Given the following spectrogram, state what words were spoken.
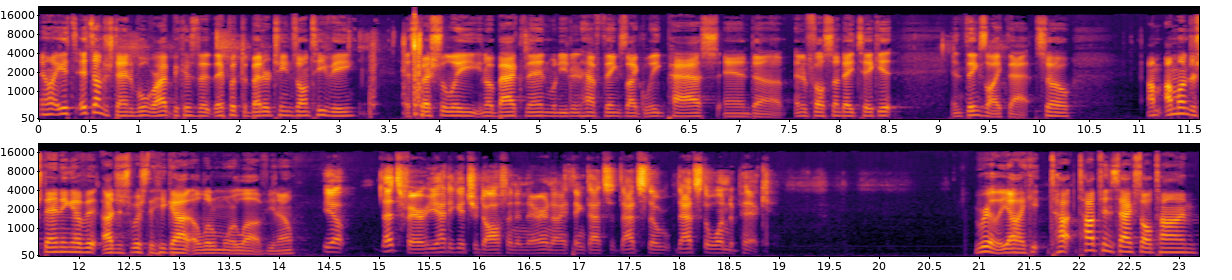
And it's it's understandable, right? Because they, they put the better teams on TV, especially you know back then when you didn't have things like League Pass and uh, NFL Sunday Ticket and things like that. So I'm I'm understanding of it. I just wish that he got a little more love, you know. Yep, that's fair. You had to get your Dolphin in there, and I think that's that's the that's the one to pick. Really, yeah, like top top ten sacks all time.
